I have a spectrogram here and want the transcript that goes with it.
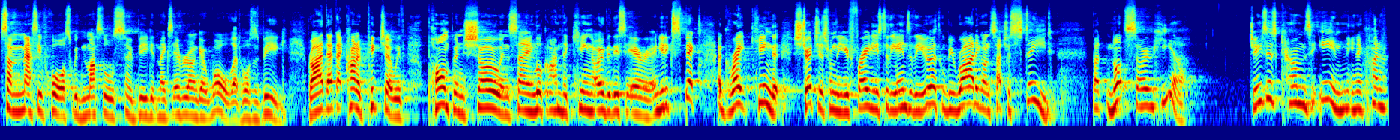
some massive horse with muscles so big it makes everyone go, Whoa, that horse is big, right? That, that kind of picture with pomp and show and saying, Look, I'm the king over this area. And you'd expect a great king that stretches from the Euphrates to the ends of the earth would be riding on such a steed, but not so here. Jesus comes in in a kind of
